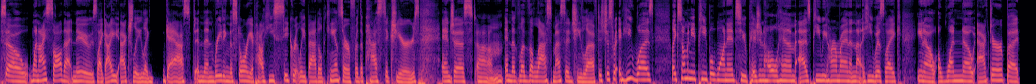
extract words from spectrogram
So when I saw that news, like I actually like gasped, and then reading the story of how he secretly battled cancer for the past six years, and just um, and the the last message he left, it's just and he was like so many people wanted to pigeonhole him as Pee Wee Herman, and that he was like you know a one note actor, but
